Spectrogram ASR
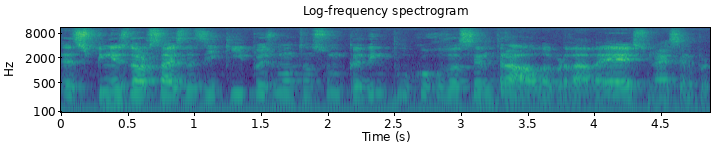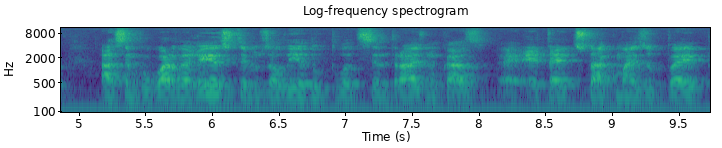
as espinhas dorsais das equipas montam-se um bocadinho pelo corredor central, a verdade é esta, não é? Sempre, há sempre o guarda-redes, temos ali a dupla de centrais, no caso é, até destaco mais o Pepe,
